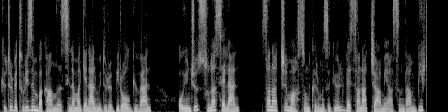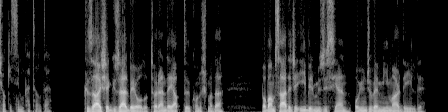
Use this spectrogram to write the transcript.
Kültür ve Turizm Bakanlığı Sinema Genel Müdürü Birol Güven, oyuncu Suna Selen, sanatçı Mahsun Kırmızıgül ve sanat camiasından birçok isim katıldı. Kızı Ayşe Güzelbeyoğlu törende yaptığı konuşmada, babam sadece iyi bir müzisyen, oyuncu ve mimar değildi.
